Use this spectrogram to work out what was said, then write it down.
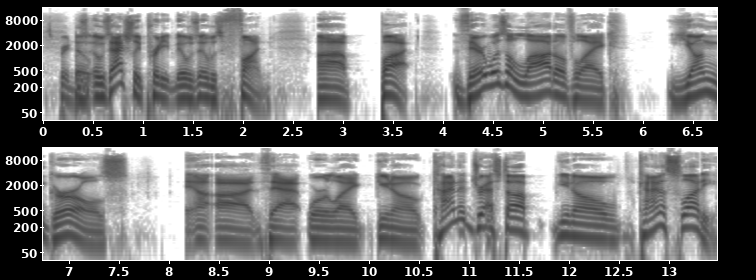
It's pretty it was, it was actually pretty. It was it was fun, uh, but there was a lot of like young girls uh, uh, that were like, you know, kind of dressed up, you know, kind of slutty.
